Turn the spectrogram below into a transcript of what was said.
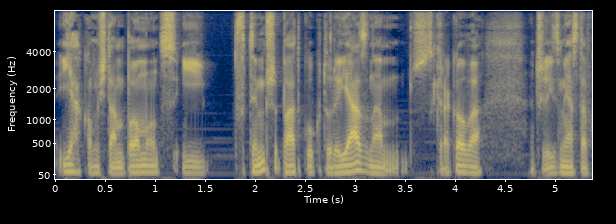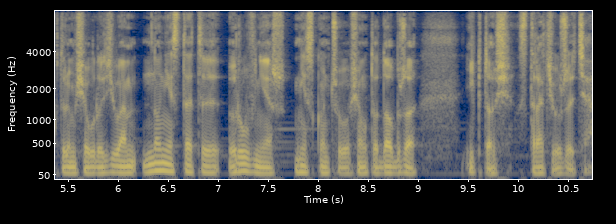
jakąś tam pomoc i w tym przypadku, który ja znam z Krakowa, czyli z miasta, w którym się urodziłem, no niestety również nie skończyło się to dobrze i ktoś stracił życie.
